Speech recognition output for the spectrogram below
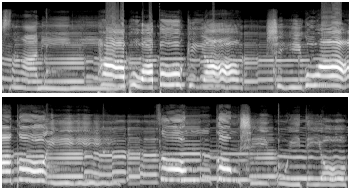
三年。拍破宝镜是我故意，总讲是为着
